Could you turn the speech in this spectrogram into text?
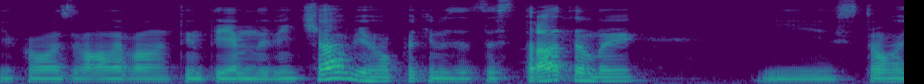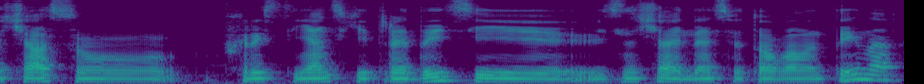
якого звали Валентин Таємно вінчав, його потім за це стратили. І з того часу в християнській традиції відзначають День Святого Валентина.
